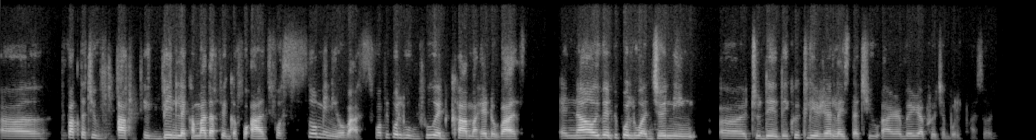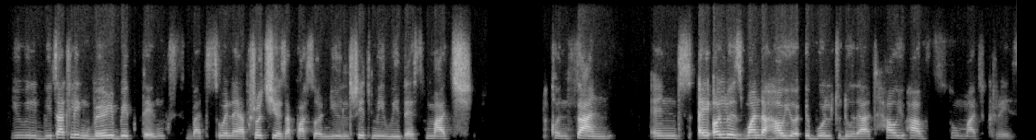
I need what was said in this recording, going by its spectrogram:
uh, the fact that you've, you've been like a mother figure for us, for so many of us, for people who, who had come ahead of us, and now even people who are joining uh, today, they quickly realize that you are a very approachable person. You will be tackling very big things, but when I approach you as a person, you'll treat me with as much concern. And I always wonder how you're able to do that, how you have so much grace.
